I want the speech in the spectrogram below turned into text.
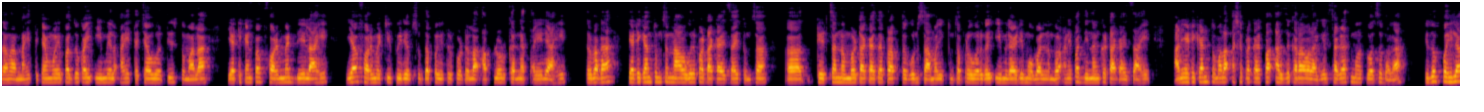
जाणार नाही. त्याच्यामुळे पण जो काही ईमेल आहे त्याच्यावरतीच तुम्हाला या ठिकाणी पण फॉर्मॅट दिलेला आहे. या फॉर्मॅटची पी डी एफ सुद्धा पवित्र पोर्टलला अपलोड करण्यात आलेली आहे. तर बघा या ठिकाणी तुमचं नाव वगैरे पण टाकायचं आहे. तुमचा टेटचा नंबर टाकायचा आहे प्राप्त गुण सामाजिक तुमचा प्रवर्ग email I D mobile number आणि पा दिनांक टाकायचा आहे. आणि या ठिकाणी तुम्हाला अशा प्रकारे पा अर्ज करावा लागेल. सगळ्यात महत्त्वाचं बघा की जो पहिला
